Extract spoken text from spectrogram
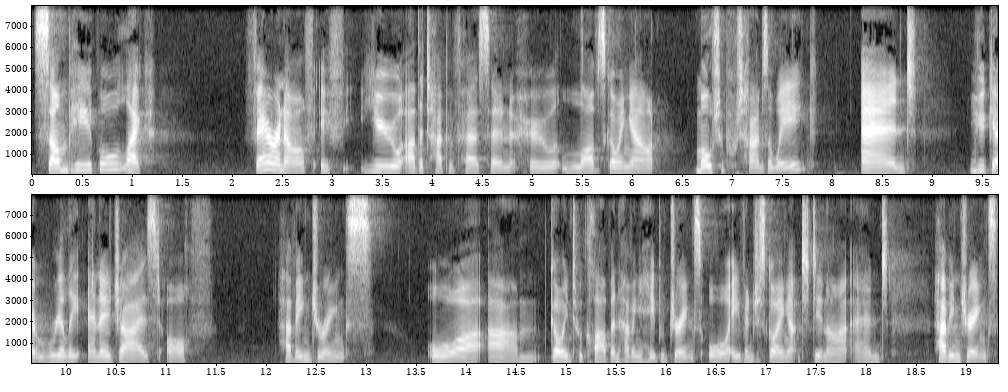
Some people like fair enough if you are the type of person who loves going out multiple times a week and you get really energized off having drinks or um, going to a club and having a heap of drinks or even just going out to dinner and having drinks.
